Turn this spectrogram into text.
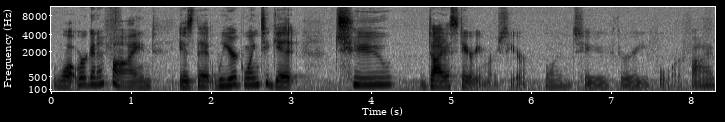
what we're going to find is that we are going to get two diastereomers here. One, two, three, four, five.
